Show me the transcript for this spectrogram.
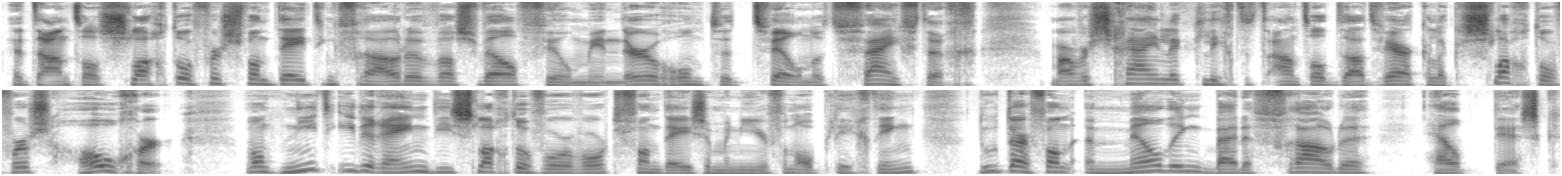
Het aantal slachtoffers van datingfraude was wel veel minder, rond de 250. Maar waarschijnlijk ligt het aantal daadwerkelijke slachtoffers hoger. Want niet iedereen die slachtoffer wordt van deze manier van oplichting, doet daarvan een melding bij de fraude helpdesk.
